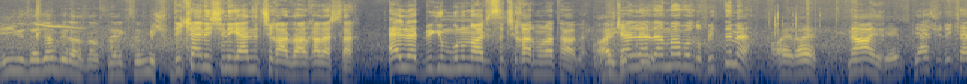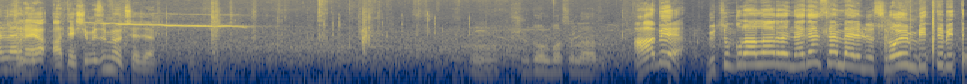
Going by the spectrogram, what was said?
İyi yüzeceğim birazdan. Su eksilmiş. Diken işini kendi çıkardı arkadaşlar. Elbet bir gün bunun acısı çıkar Murat abi. Hayır, Dikenlerden mahvolduk. Bitti mi? Hayır hayır. Ne hayır? Şey- Gel şu dikenleri. Bu ne ya? Ateşimizi mi ölçeceksin? Şurada olması lazım. Abi. Bütün kuralları neden sen belirliyorsun? Oyun bitti bitti.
